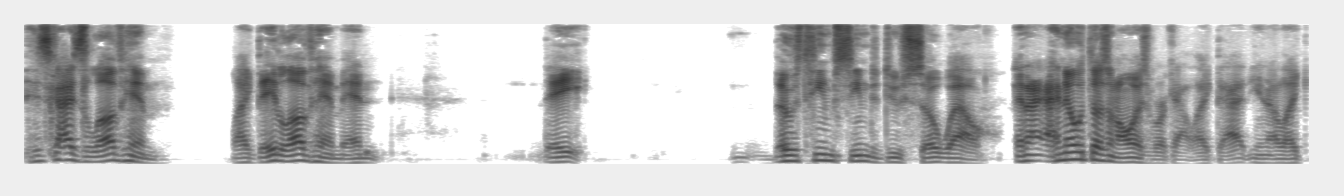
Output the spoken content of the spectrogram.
his guys love him. Like they love him, and they those teams seem to do so well. And I, I know it doesn't always work out like that. You know, like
